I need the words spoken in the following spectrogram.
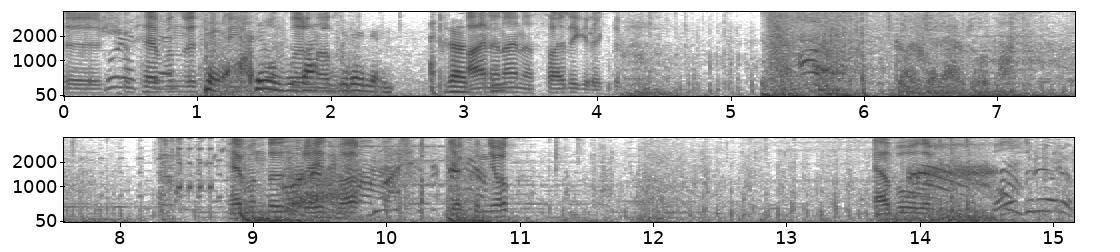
Ee, şu Burası. Heaven ve smoke'larını atıp... girelim. Planting. Aynen aynen side'e girektim. Gölgeler durmaz. Heaven'da Raze var. Yakın yok. Elbow olabilir. Dolduruyorum.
